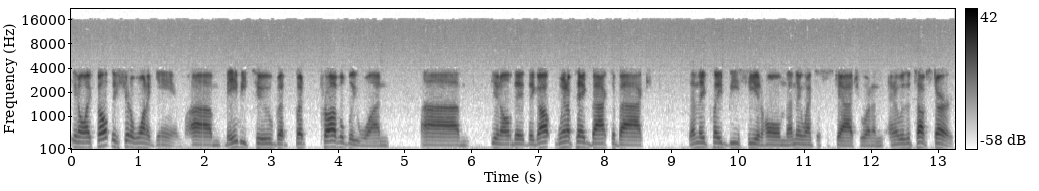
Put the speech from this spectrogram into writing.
you know, I felt they should have won a game, um, maybe two, but but probably one. Um, you know, they they got Winnipeg back to back, then they played BC at home, then they went to Saskatchewan, and, and it was a tough start.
